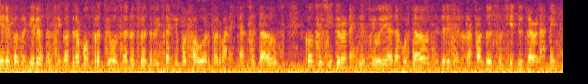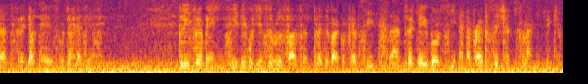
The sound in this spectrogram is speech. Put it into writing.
Señores pasajeros, nos encontramos próximos a nuestro aterrizaje. Por favor, permanezcan sentados con sus cinturones de seguridad ajustados, enderecen el respaldo de su asiento y traen las mesas frente a ustedes. Muchas gracias. Please remain seated with your seatbelt fastened, place the back of your seats and three tables in an upright position landing. Thank you.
